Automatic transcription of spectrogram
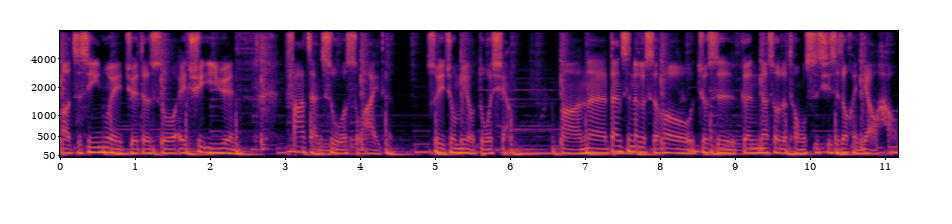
啊，只是因为觉得说，哎，去医院发展是我所爱的，所以就没有多想。啊，那但是那个时候就是跟那时候的同事其实都很要好，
